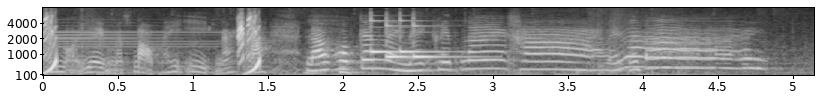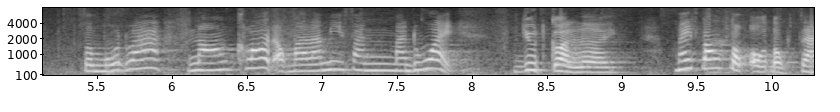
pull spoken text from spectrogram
คุณหมอใหญ่มาตอบให้อีกนะคะ แล้วพบกันใหม่ในคลิปหน้าค่ะบ๊ายบายสมมุติว่าน้องคลอดออกมาแล้วมีฟันมาด้วย หยุดก่อนเลย ไม่ต้องตกอกตกใจ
